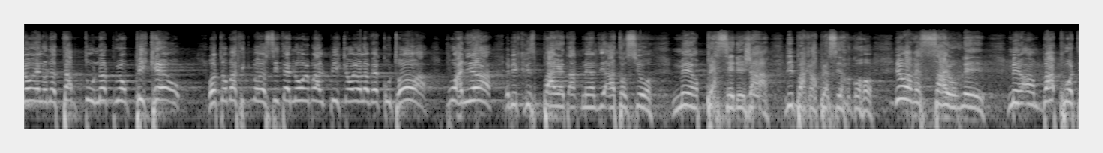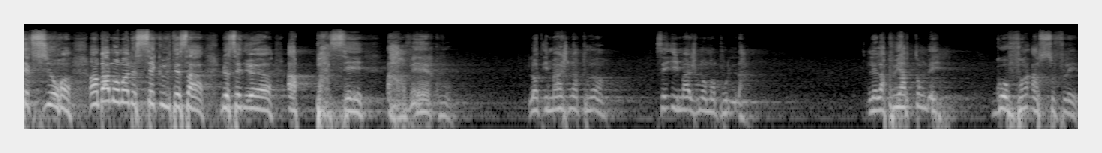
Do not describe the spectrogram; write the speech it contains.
aurait l'eau dans table tournante pour piquer Automatiquement, si tu non, va le piquer, il le couteau, poignard. Et puis Christ paraît avec dit attention, mais en percé déjà, il n'est pas qu'à percer encore. Il va faire ça, vous voulez. Mais en bas protection, en bas moment de sécurité, ça, le Seigneur a passé avec vous. L'autre image n'a pas. C'est image moment pour là. La pluie a tombé, le vent a soufflé.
